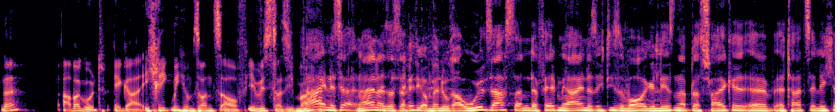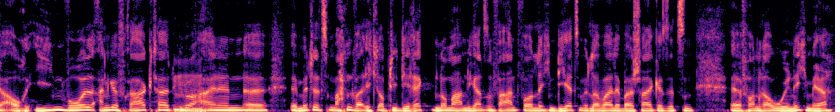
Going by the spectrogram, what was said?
ne? Aber gut, egal. Ich reg mich umsonst auf. Ihr wisst, was ich meine. Nein, ist ja, nein, das ist ja richtig. Und wenn du Raoul sagst, dann da fällt mir ein, dass ich diese Woche gelesen habe, dass Schalke äh, tatsächlich ja auch ihn wohl angefragt hat über einen äh, Mittelsmann, weil ich glaube, die direkten Nummer haben die ganzen Verantwortlichen, die jetzt mittlerweile bei Schalke sitzen, äh, von Raoul nicht mehr.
